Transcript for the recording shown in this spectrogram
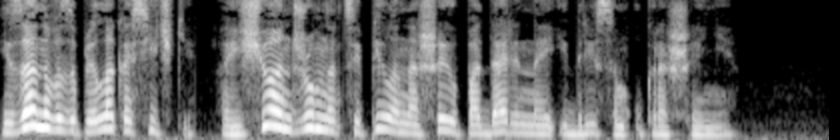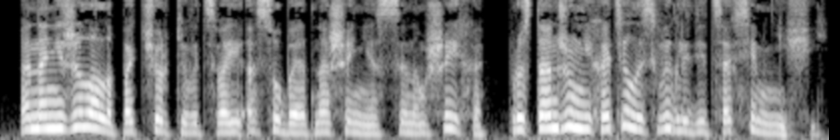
и заново заплела косички, а еще Анджум нацепила на шею подаренное Идрисом украшение. Она не желала подчеркивать свои особые отношения с сыном шейха, просто Анджум не хотелось выглядеть совсем нищей.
